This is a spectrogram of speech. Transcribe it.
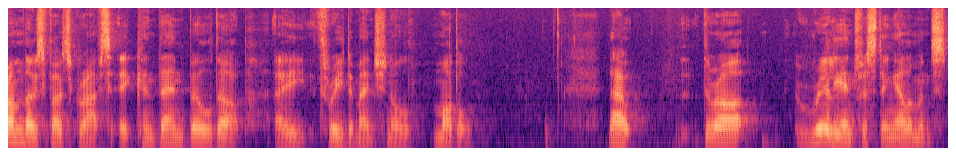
From those photographs, it can then build up a three-dimensional model. Now, there are really interesting elements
